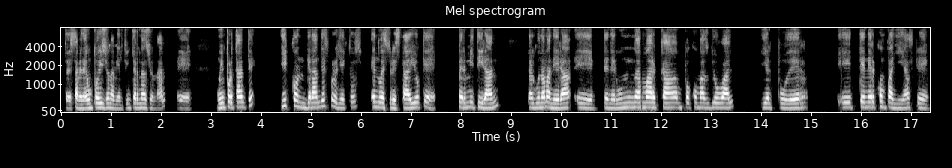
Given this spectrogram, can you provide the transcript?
Entonces también hay un posicionamiento internacional eh, muy importante y con grandes proyectos en nuestro estadio que permitirán de alguna manera eh, tener una marca un poco más global y el poder eh, tener compañías que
